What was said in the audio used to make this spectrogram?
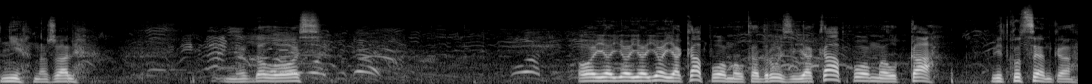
Ні, на жаль, не вдалося. Ой-ой-ой, яка помилка, друзі, яка помилка від Куценка.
